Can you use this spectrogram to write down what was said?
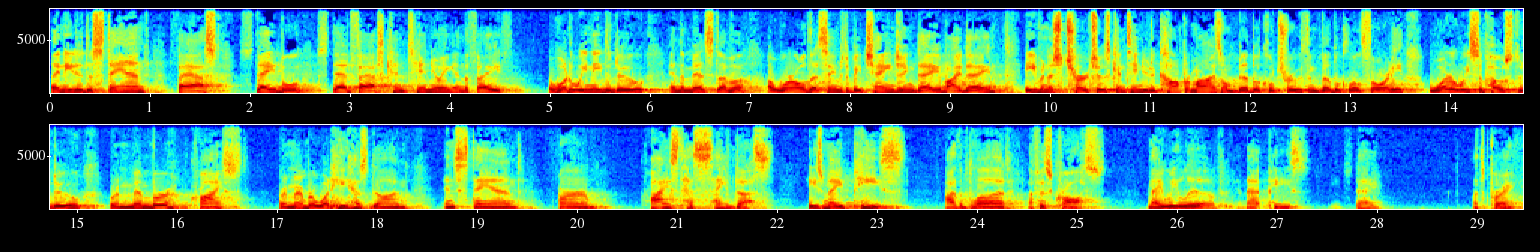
They needed to stand fast, stable, steadfast, continuing in the faith. But what do we need to do in the midst of a, a, world that seems to be changing day by day? Even as churches continue to compromise on biblical truth and biblical authority, what are we supposed to do? Remember Christ. Remember what he has done and stand firm. Christ has saved us. He's made peace by the blood of his cross. May we live in that peace each day. Let's pray.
